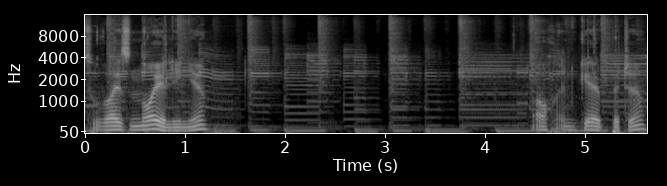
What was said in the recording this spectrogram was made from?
Zuweisen neue Linie. Auch in gelb bitte.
